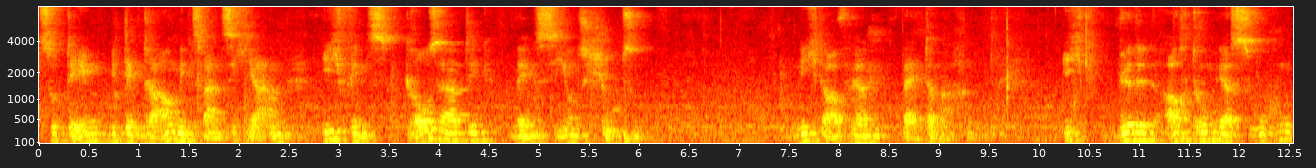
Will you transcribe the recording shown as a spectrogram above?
zudem mit dem Traum mit 20 Jahren, ich finde es großartig, wenn Sie uns schubsen. Nicht aufhören, weitermachen. Ich würde auch darum ersuchen,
